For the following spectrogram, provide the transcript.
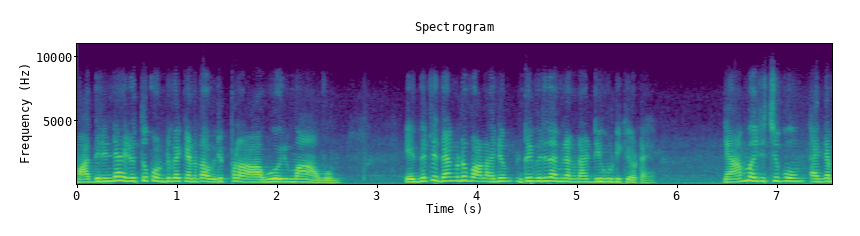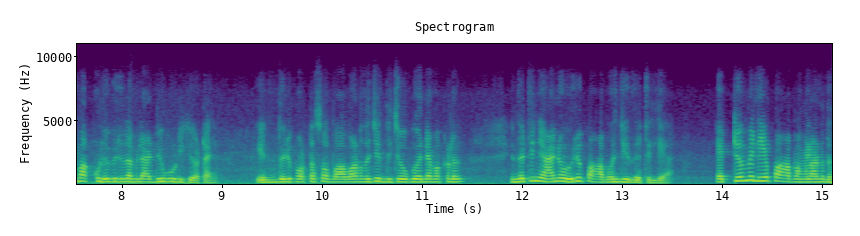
മതിലിന്റെ അരുത്ത് കൊണ്ടുവയ്ക്കണത് ഒരു പ്ലാവും ഒരു മാവും. എന്നിട്ട് ഇതങ്ങോട്ട് വളരും. എന്നിട്ട് ഇവർ തമ്മിൽ അങ്ങോട്ട് അടി കൂടിക്കോട്ടെ. ഞാൻ മരിച്ചു പോവും എന്റെ മക്കളും ഇവർ തമ്മിൽ അടി കൂടിക്കോട്ടെ. എന്തൊരു പൊട്ട സ്വഭാവമാണെന്ന് ചിന്തിച്ചു നോക്കൂ എന്റെ മക്കൾ എന്നിട്ട് ഞാൻ ഒരു പാപം ചെയ്തിട്ടില്ല. ഏറ്റവും വലിയ പാപങ്ങളാണിത്.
